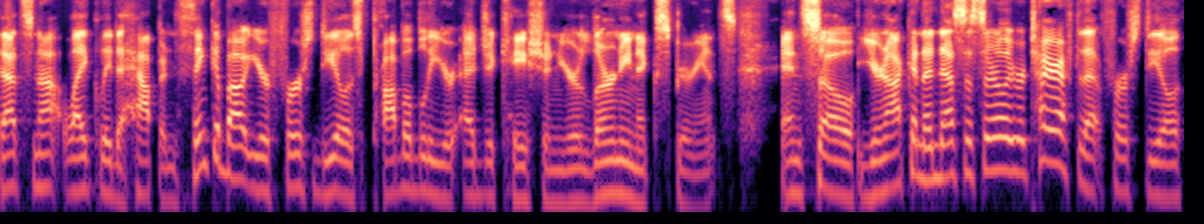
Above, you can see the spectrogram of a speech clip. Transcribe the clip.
That's not likely to happen. Think about your first deal as probably your education, your learning experience. And so you're not going to necessarily retire after that first deal,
